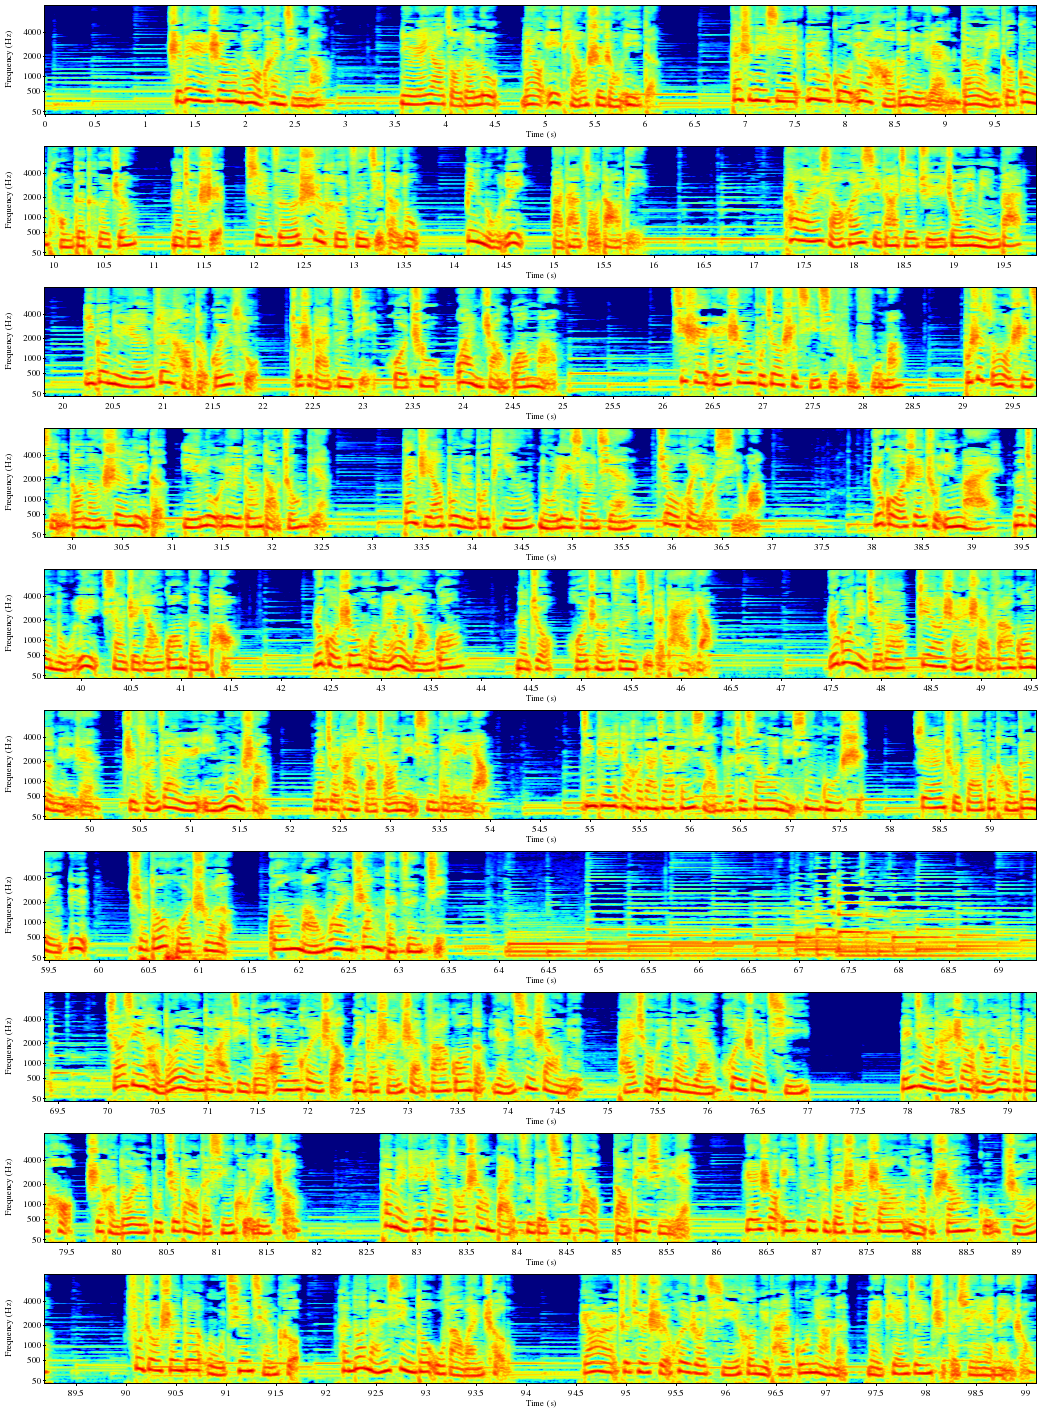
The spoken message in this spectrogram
谁的人生没有困境呢？女人要走的路没有一条是容易的，但是那些越过越好的女人都有一个共同的特征，那就是选择适合自己的路，并努力把它走到底。看完小欢喜大结局，终于明白，一个女人最好的归宿就是把自己活出万丈光芒。其实人生不就是起起伏伏吗？不是所有事情都能顺利的一路绿灯到终点，但只要步履不停，努力向前，就会有希望。如果身处阴霾，那就努力向着阳光奔跑；如果生活没有阳光，那就活成自己的太阳。如果你觉得这样闪闪发光的女人只存在于荧幕上，那就太小瞧女性的力量。今天要和大家分享的这三位女性故事。虽然处在不同的领域，却都活出了光芒万丈的自己。相信很多人都还记得奥运会上那个闪闪发光的元气少女——排球运动员惠若琪。领奖台上荣耀的背后，是很多人不知道的辛苦历程。她每天要做上百次的起跳、倒地训练。忍受一次次的摔伤、扭伤、骨折，负重深蹲五千千克，很多男性都无法完成。然而，这却是惠若琪和女排姑娘们每天坚持的训练内容。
